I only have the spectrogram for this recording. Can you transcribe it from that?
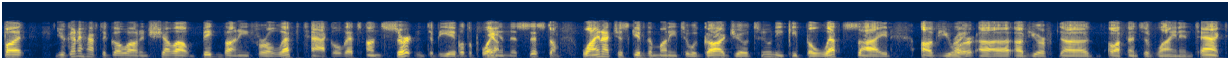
but you're going to have to go out and shell out big money for a left tackle that's uncertain to be able to play Yep. in this system. Why not just give the money to a guard, Joe Thuney, keep the left side of your Right. uh, of your uh, offensive line intact?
